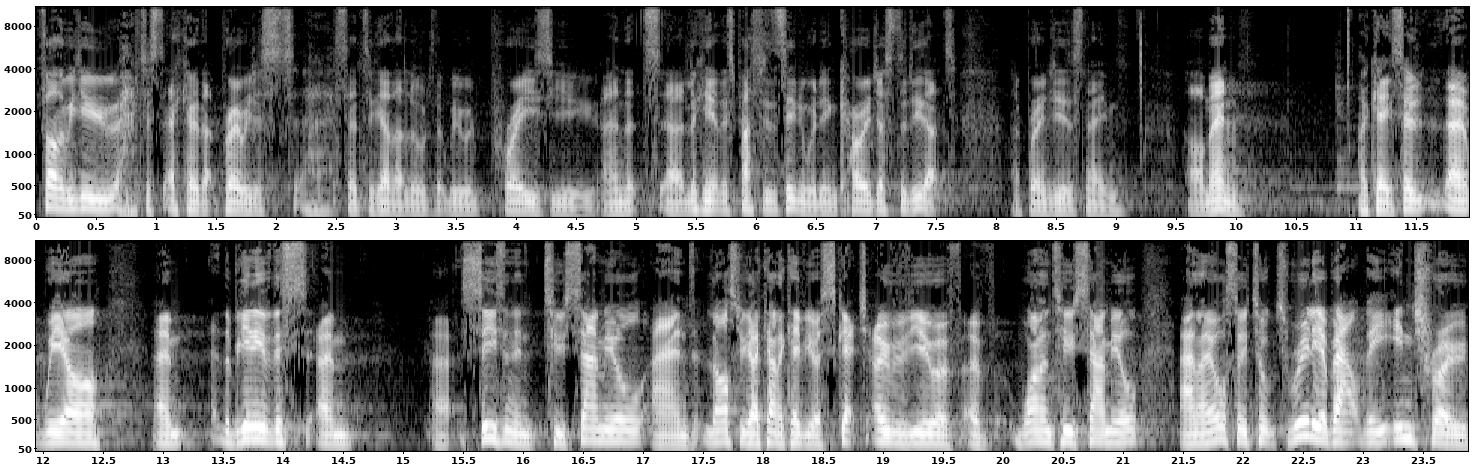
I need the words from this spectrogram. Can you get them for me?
Father, we do just echo that prayer we just uh, said together, Lord, that we would praise you and that uh, looking at this passage this evening would encourage us to do that. I pray in Jesus' name. Amen. Okay, so we are um, at the beginning of this um, uh, season in 2 Samuel, and last week I kind of gave you a sketch overview of, of 1 and 2 Samuel, and I also talked really about the intro,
